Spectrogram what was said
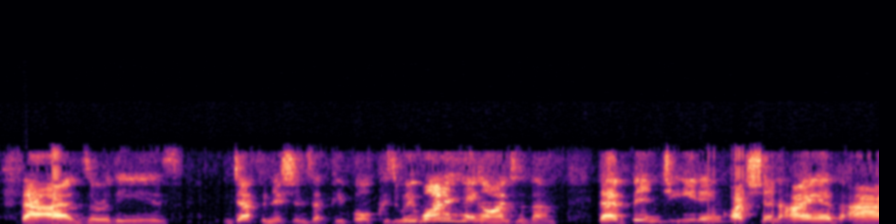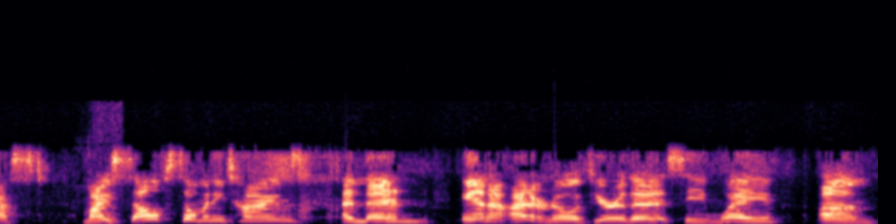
fads or these definitions that people because we want to hang on to them. That binge eating question I have asked myself so many times and then Anna, I don't know if you're the same way, um,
